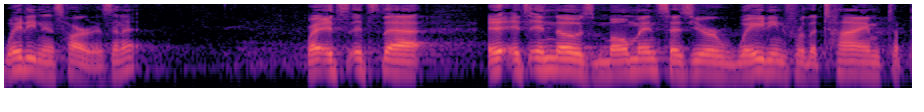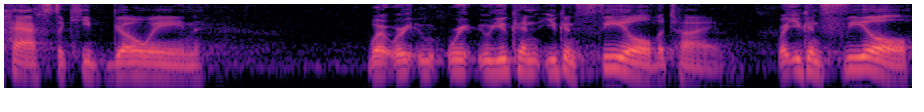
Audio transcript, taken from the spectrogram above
Waiting is hard, isn't it? Right? It's, it's that, it's in those moments as you're waiting for the time to pass to keep going where, where, where you, can, you can feel the time, right? You can feel,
